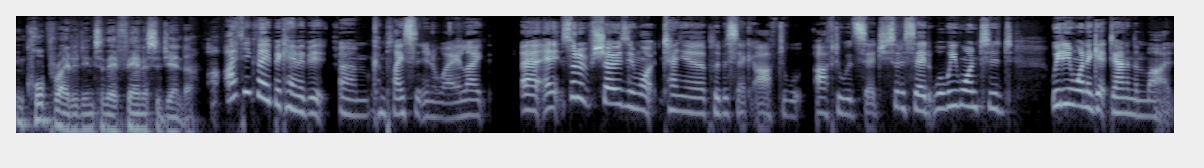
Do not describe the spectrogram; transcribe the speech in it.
incorporated into their fairness agenda. I think they became a bit um, complacent in a way. Like uh, and it sort of shows in what Tanya Plibersek after, afterwards said. She sort of said, well, we wanted, we didn't want to get down in the mud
